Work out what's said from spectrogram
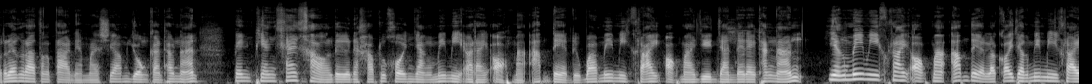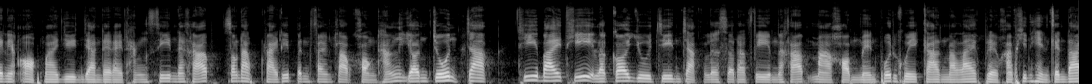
เรื่องราวต่างๆเนี่ยมาเชื่อมโยงกันเท่านั้น เป็นเพียงแค่ข่าวลือนะครับ ทุกคนยังไม่มีอะไรออกมาอัปเดต หรือว่าไม่มีใครออกมายืนยันใดๆทั้งนั้น ยังไม่มีใครออกมาอัปเดต แล้วก็ยังไม่มีใครเนี่ยออกมายืนยันใดๆทั้งสิ้นนะครับสำหรับใครที่เป็นแฟนคลับของทั้งยอนจุนจาก ที่ไบทีแล้วก็ยูจีนจากเลอสราฟิล์มนะครับ มาคอมเมนต์พูดคุยกันมาแลกเปลี่ยนความคิดเห็นกันได้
